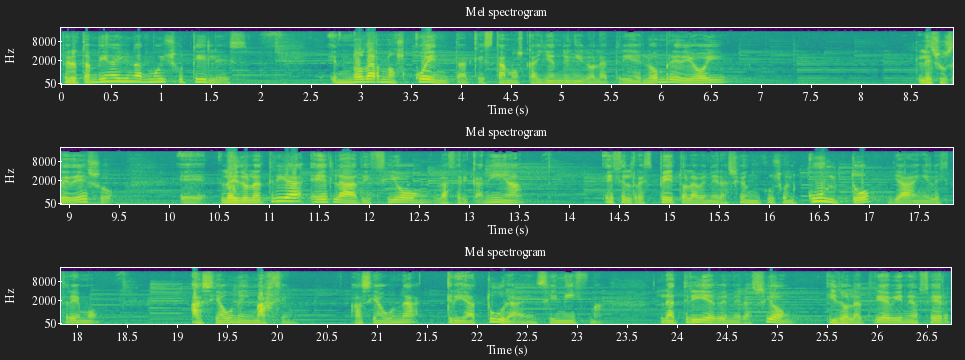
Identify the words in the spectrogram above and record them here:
pero también hay unas muy sutiles, en no darnos cuenta que estamos cayendo en idolatría. El hombre de hoy le sucede eso. Eh, la idolatría es la adhesión, la cercanía, es el respeto, la veneración, incluso el culto, ya en el extremo, hacia una imagen, hacia una criatura en sí misma. La tría de veneración. Idolatría viene a ser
